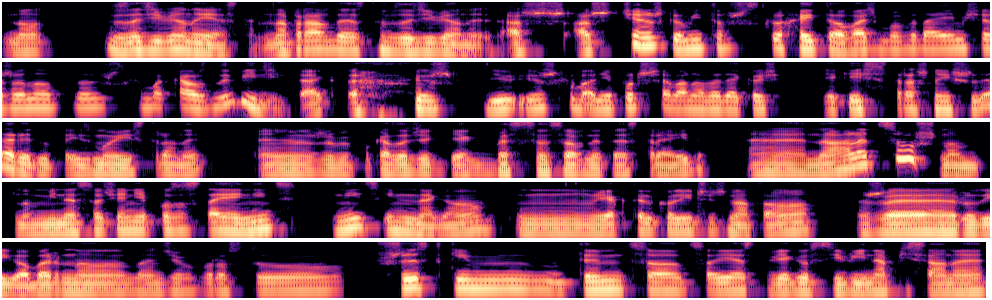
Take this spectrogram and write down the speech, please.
No, Zadziwiony jestem, naprawdę jestem zadziwiony. Aż, aż ciężko mi to wszystko hejtować, bo wydaje mi się, że no, to już chyba każdy widzi, tak? To już, już chyba nie potrzeba nawet jakoś, jakiejś strasznej szydery tutaj z mojej strony, e, żeby pokazać, jak, jak bezsensowny to jest trade. E, no ale cóż, no, no Minnesocie nie pozostaje nic, nic innego, mm, jak tylko liczyć na to, że Rudy Gobert no, będzie po prostu wszystkim tym, co, co jest w jego CV napisane,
